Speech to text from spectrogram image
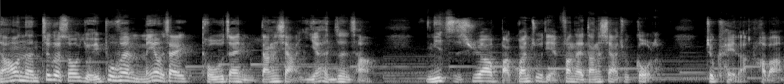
然后呢，这个时候有一部分没有在投入在你当下也很正常，你只需要把关注点放在当下就够了，就可以了，好吧？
